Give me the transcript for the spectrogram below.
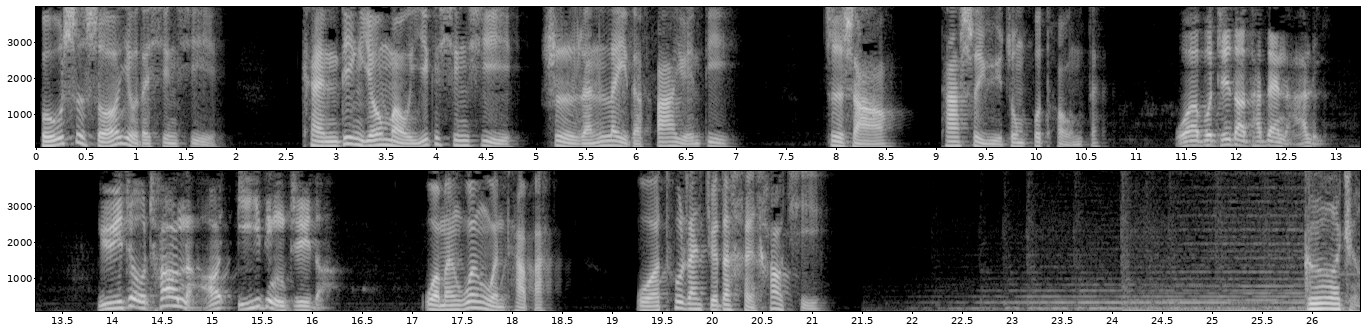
不是所有的星系，肯定有某一个星系是人类的发源地，至少它是与众不同的。我不知道它在哪里，宇宙超脑一定知道。我们问问他吧。我突然觉得很好奇。歌者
